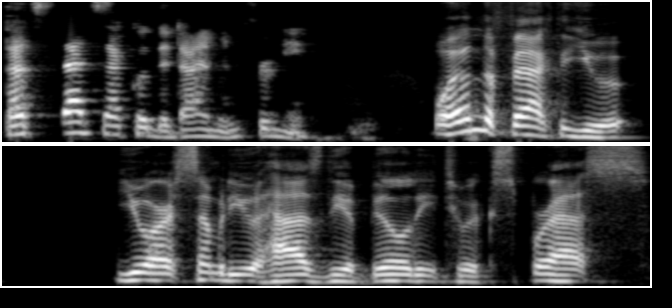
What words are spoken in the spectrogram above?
that's that's Echo the Diamond for me. Well, and the fact that you you are somebody who has the ability to express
